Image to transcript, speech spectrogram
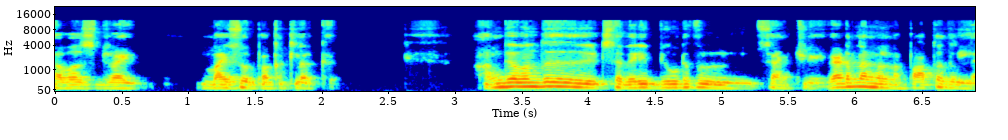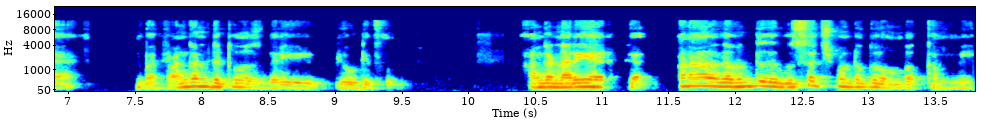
hours drive Mysore பக்கத்தில் இருக்கு. அங்கே வந்து it's a very beautiful sanctuary Vedanthangal நான் பார்த்ததில்ல பட் ரங்கன் திட்டு வாஸ் வெரி பியூட்டிஃபுல் அங்கே நிறைய இருக்கு. ஆனால் அதை வந்து ரிசர்ச் பண்ணுறது ரொம்ப கம்மி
